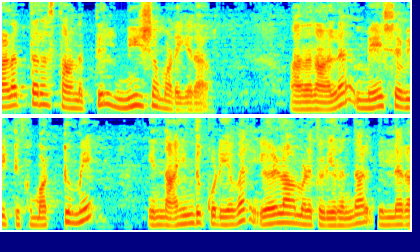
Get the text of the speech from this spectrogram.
களத்தர ஸ்தானத்தில் நீஷம் அடைகிறார். அதனால மேஷ வீட்டுக்கு மட்டுமே இந்த ஐந்து கொடியவர் ஏழாம் இடத்தில் இருந்தால் இல்லற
